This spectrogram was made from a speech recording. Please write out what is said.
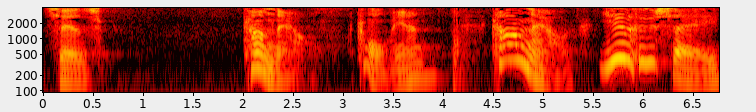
says, Come now. Come on, man. Come now. You who say,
